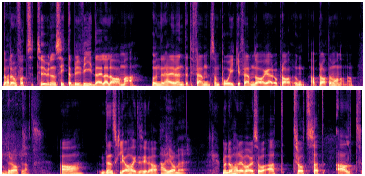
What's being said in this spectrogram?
då hade hon fått turen att sitta bredvid Dalai Lama under det här eventet i fem, som pågick i fem dagar och pra, ja, prata med honom. Då. Bra plats. Ja, den skulle jag faktiskt vilja ha. Ja, jag med. Men då hade det varit så att trots att allt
